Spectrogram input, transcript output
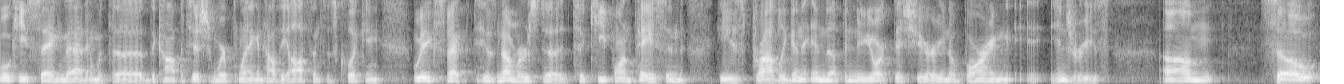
We'll keep saying that, and with the the competition we're playing and how the offense is clicking, we expect his numbers to to keep on pace, and he's probably going to end up in New York this year. You know, barring injuries. Um, so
